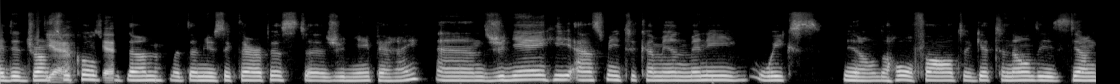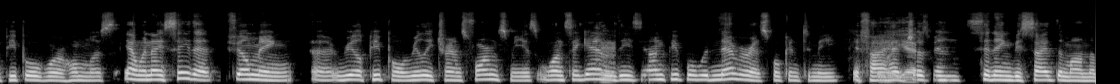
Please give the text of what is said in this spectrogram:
I did drum Yeah, circles yeah. with them with the music therapist, uh, Julien Perrin. And Julien, he asked me to come in many weeks you know the whole fall to get to know these young people who are homeless yeah when i say that filming uh, real people really transforms me is once again Mm. these young people would never have spoken to me if i Oh, had yeah. just been sitting beside them on the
